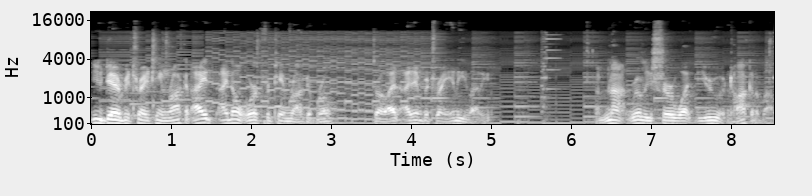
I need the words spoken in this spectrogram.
You dare betray Team Rocket? I, I don't work for Team Rocket, bro. So I, I didn't betray anybody. I'm not really sure what you were talking about.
